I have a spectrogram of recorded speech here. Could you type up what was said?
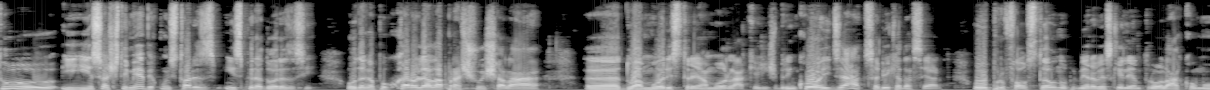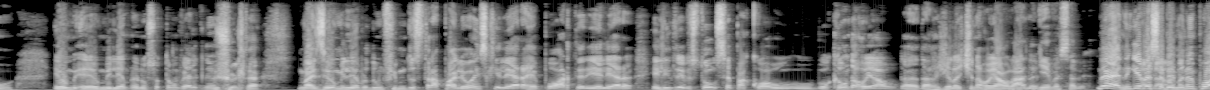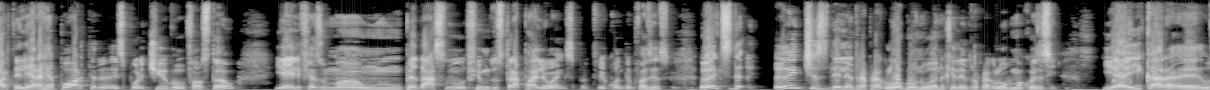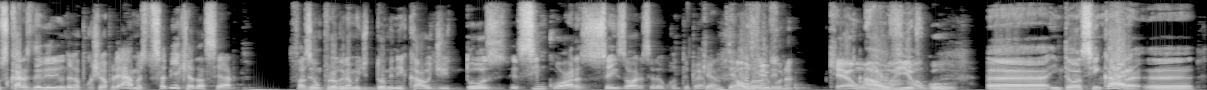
Tu, e isso acho que tem meio a ver com histórias inspiradoras, assim. Ou daqui a pouco o cara olhar lá pra Xuxa lá, uh, do amor estranho amor lá que a gente brincou, e dizer, ah, tu sabia que ia dar certo ou pro Faustão, na primeira vez que ele entrou lá como. Eu, eu me lembro, eu não sou tão velho que nem o Júlio, tá? Mas eu me lembro de um filme dos Trapalhões, que ele era repórter e ele era. Ele entrevistou o Sepacol, o Bocão da Royal, da, da Gelatina Royal lá. Ninguém da... vai saber. É, ninguém não, vai não. saber, mas não importa. Ele era repórter esportivo, o Faustão, e aí ele fez uma, um pedaço no filme dos Trapalhões, pra tu ver quanto tempo faz isso, antes, de, antes dele entrar pra Globo, ou no ano que ele entrou pra Globo, uma coisa assim. E aí, cara, é, os caras deveriam daqui a pouco chegar pra ele, ah, mas tu sabia que ia dar certo? fazer um programa de dominical de 12, 5 horas, 6 horas, sei lá quanto tempo é. Que é um tempo ao vivo, né? Que é um ao vivo. Algo... Uh, então, assim, cara, uh,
